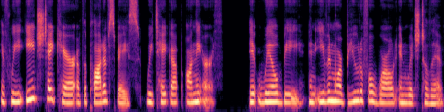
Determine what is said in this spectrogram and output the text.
If we each take care of the plot of space we take up on the earth, it will be an even more beautiful world in which to live.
